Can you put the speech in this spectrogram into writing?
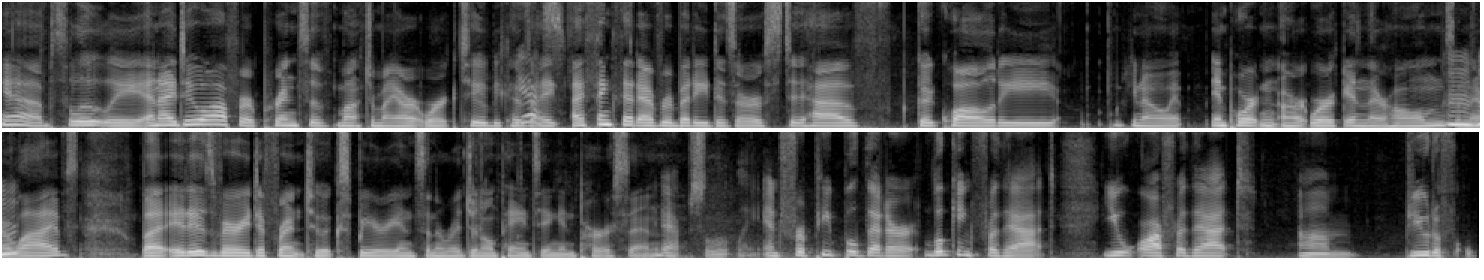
Yeah, absolutely. And I do offer prints of much of my artwork too because Yes. I, I think that everybody deserves to have good quality, you know, important artwork in their homes and Mm-hmm. their lives. But it is very different to experience an original painting in person. Absolutely. And for people that are looking for that, you offer that um, beautiful.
